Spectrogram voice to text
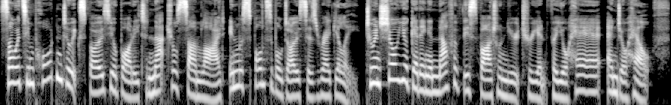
so it's important to expose your body to natural sunlight in responsible doses regularly to ensure you're getting enough of this vital nutrient for your hair and your health.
